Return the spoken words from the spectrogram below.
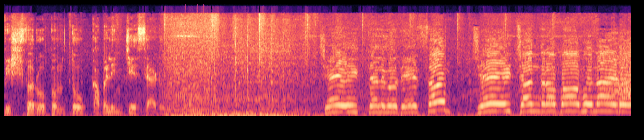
విశ్వరూపంతో కబలించేశాడు జై తెలుగుదేశం జై చంద్రబాబు నాయుడు.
